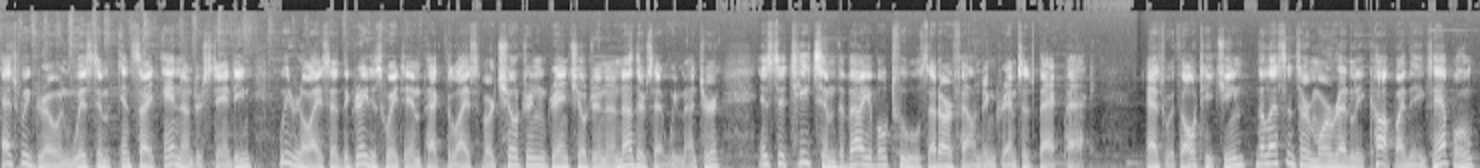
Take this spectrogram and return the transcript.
As we grow in wisdom, insight, and understanding, we realize that the greatest way to impact the lives of our children, grandchildren, and others that we mentor is to teach them the valuable tools that are found in Gramps' backpack. As with all teaching, the lessons are more readily caught by the example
